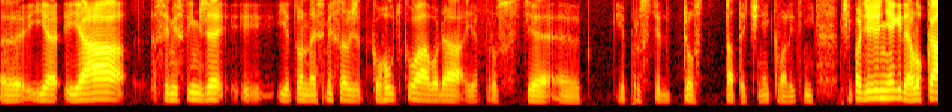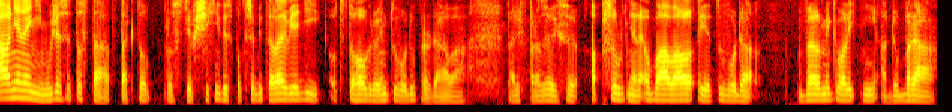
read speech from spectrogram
E, je, já si myslím, že je to nesmysl, že kohoutková voda je prostě, e, je prostě dost dostatečně kvalitní. V případě, že někde lokálně není, může se to stát, tak to prostě všichni ty spotřebitelé vědí od toho, kdo jim tu vodu prodává. Tady v Praze bych se absolutně neobával, je tu voda velmi kvalitní a dobrá,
